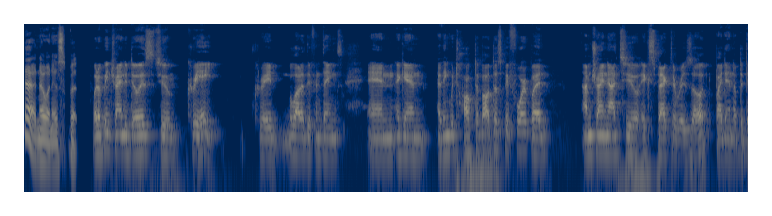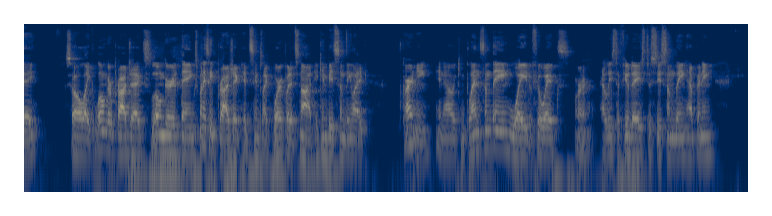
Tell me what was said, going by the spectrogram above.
yeah, no one is, but what I've been trying to do is to create create a lot of different things. And again, I think we talked about this before, but I'm trying not to expect a result by the end of the day. So like longer projects, longer things. When I say project, it seems like work, but it's not. It can be something like gardening. You know, you can plant something, wait a few weeks or at least a few days to see something happening.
